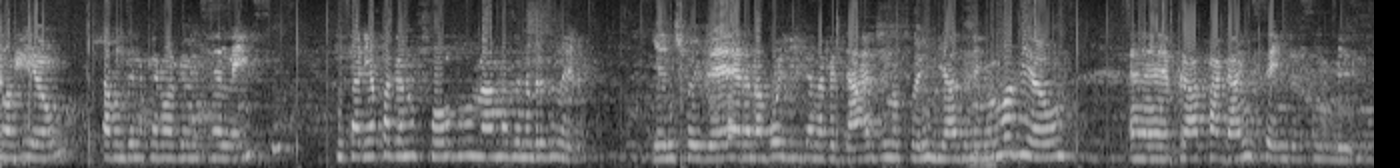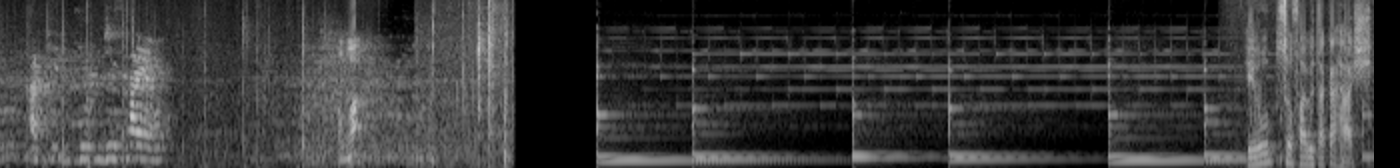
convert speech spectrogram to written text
um avião, estavam dizendo que era um avião israelense, que estaria apagando fogo na Amazônia brasileira. E a gente foi ver, era na Bolívia, na verdade, não foi enviado nenhum avião é, para apagar incêndio assim mesmo aqui de, de Israel. Vamos lá? Eu sou Fábio Takahashi.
